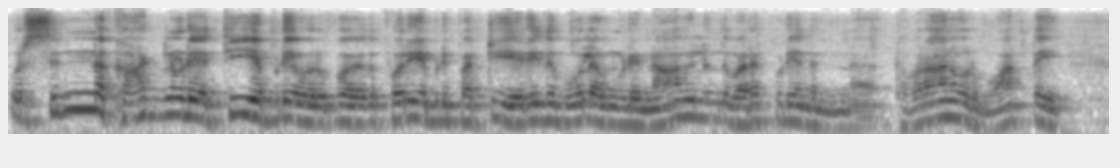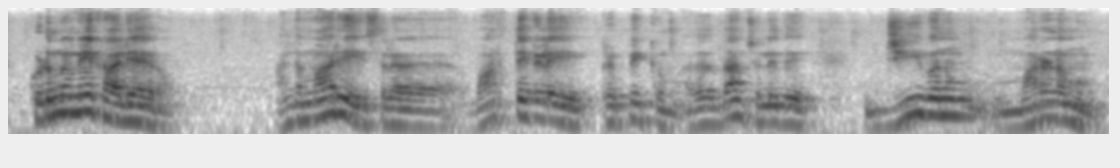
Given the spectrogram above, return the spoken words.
ஒரு சின்ன காட்டினுடைய தீ எப்படி ஒரு பொ- இது பொறி எப்படி பற்றி எரிது போல உங்களுடைய நாவிலிருந்து வரக்கூடிய அந்த ந- தவறான ஒரு வார்த்தை குடும்பமே காலியாயிரும். அந்த மாதிரி சில வார்த்தைகளை பிறப்பிக்கும். அதை தான் சொல்லுது ஜீவனும் மரணமும்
